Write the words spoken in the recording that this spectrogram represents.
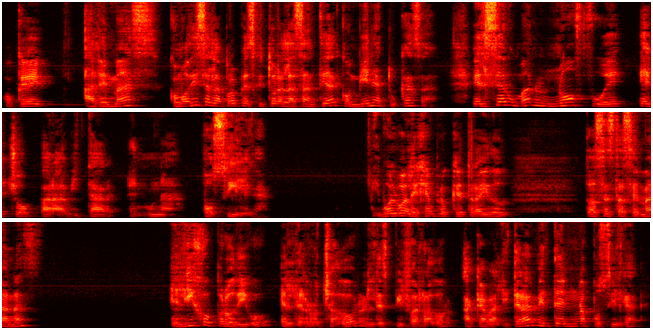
¿Ok? Además, como dice la propia escritura, la santidad conviene a tu casa. El ser humano no fue hecho para habitar en una posilga. Y vuelvo al ejemplo que he traído todas estas semanas. El hijo pródigo, el derrochador, el despilfarrador, acaba literalmente en una posilga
